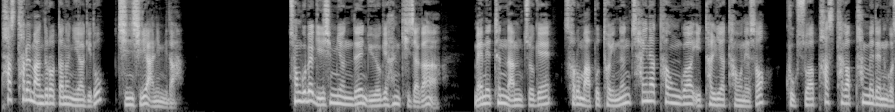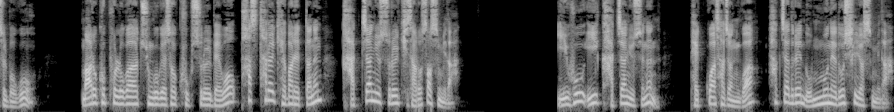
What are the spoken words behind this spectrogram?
파스타를 만들었다는 이야기도 진실이 아닙니다. 1920년대 뉴욕의 한 기자가 맨해튼 남쪽에 서로 맞붙어 있는 차이나타운과 이탈리아 타운에서 국수와 파스타가 판매되는 것을 보고 마르코 폴로가 중국에서 국수를 배워 파스타를 개발했다는 가짜 뉴스를 기사로 썼습니다. 이후 이 가짜 뉴스는 백과사전과 학자들의 논문에도 실렸습니다.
